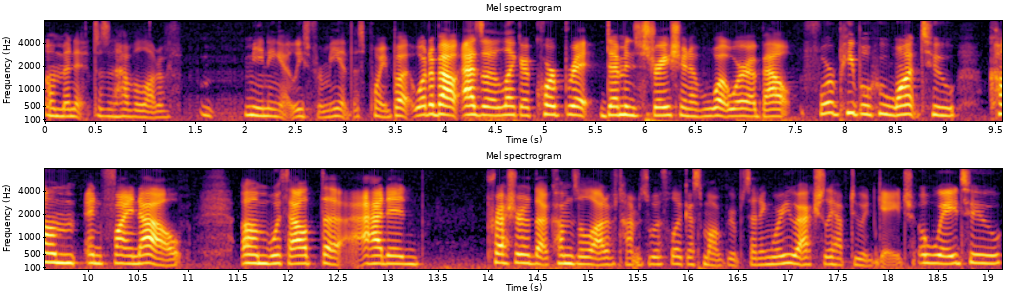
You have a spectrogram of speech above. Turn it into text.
Um, and it doesn't have a lot of meaning, at least for me at this point. But what about as a like a corporate demonstration of what we're about for people who want to come and find out, um, without the added pressure that comes a lot of times with like a small group setting where you actually have to engage a way to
